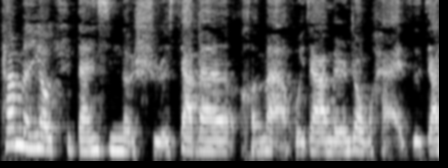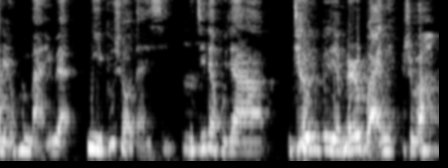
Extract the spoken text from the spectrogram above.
他们要去担心的是下班很晚回家没人照顾孩子，家里人会埋怨。你不需要担心，嗯你几点回家 就也没人管你，是吧？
